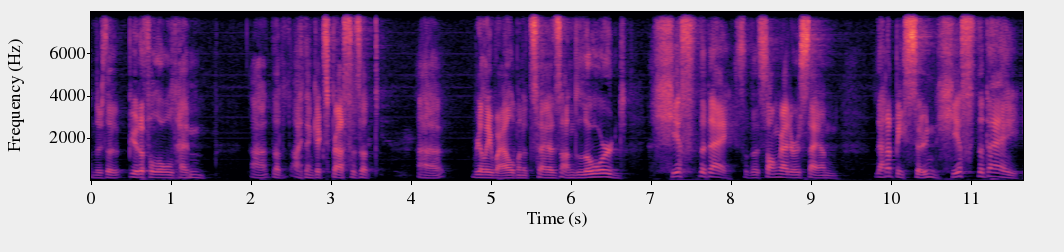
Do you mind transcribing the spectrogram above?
and there's a beautiful old hymn uh, that I think expresses it uh, really well when it says, And Lord, haste the day. So the songwriter is saying, Let it be soon, haste the day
